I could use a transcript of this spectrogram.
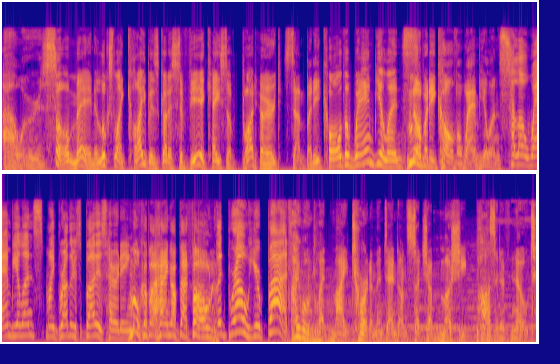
hours. Oh man, it looks like Kaiba's got a severe case of butt hurt. Somebody call the ambulance. Nobody call the ambulance. Hello, ambulance? My brother's butt is hurting. Mokuba, hang up that phone! But bro, your butt! I won't let my tournament end on such a mushy, positive note.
